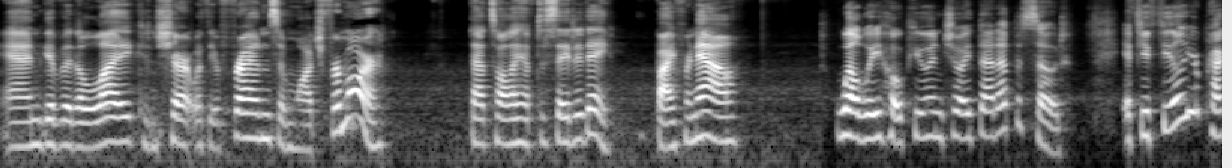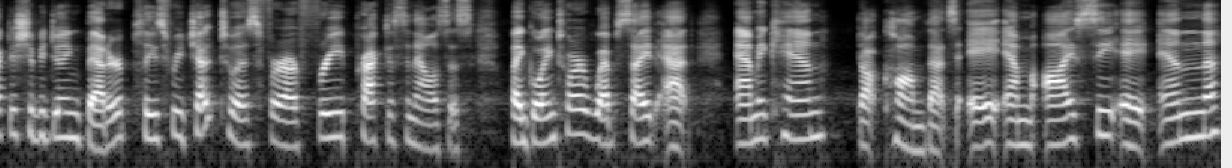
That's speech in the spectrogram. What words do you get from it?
and give it a like and share it with your friends and watch for more. That's all I have to say today. Bye for now. Well, we hope you enjoyed that episode. If you feel your practice should be doing better, please reach out to us for our free practice analysis by going to our website at amican.com That's A M I C A N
